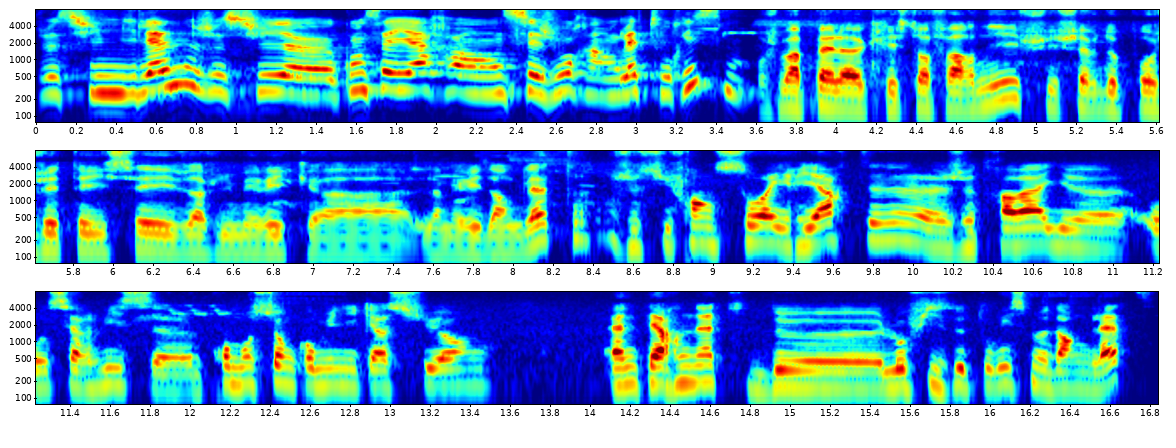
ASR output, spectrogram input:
Je suis Mylène, je suis euh, conseillère en séjour à Anglais Tourisme. Je m'appelle Christophe Arny, je suis chef de projet TIC et usage numérique à la mairie d'Anglette. Je suis François Iriart, je travaille euh, au service euh, promotion communication internet de l'office de tourisme d'Anglette.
